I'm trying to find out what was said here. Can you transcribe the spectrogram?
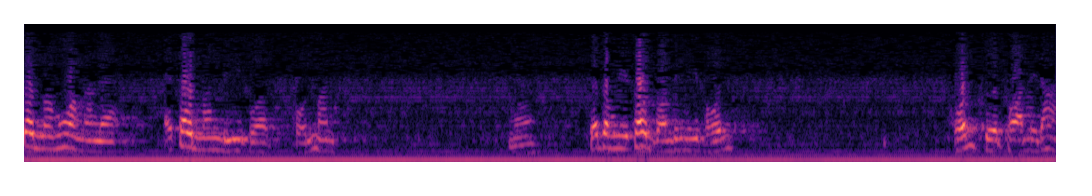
ต้นมะม่วงนั่นแหละไอ้ต้นมันดีกว่าผลมันนะจะต้องมีต้นก่อนถึงมีผล ผลเกิดพรไม่ได้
